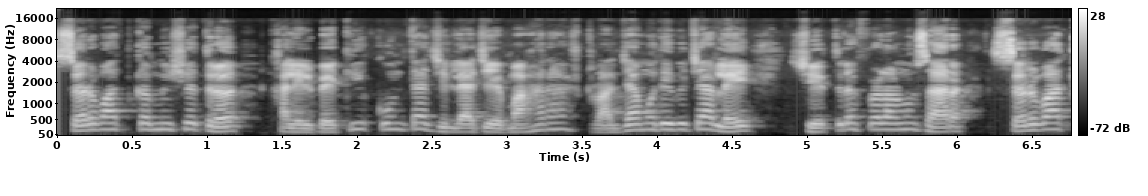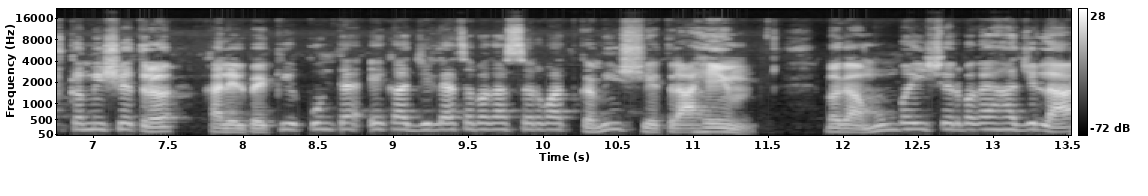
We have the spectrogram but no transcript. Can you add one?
सर्वात कमी क्षेत्र खालीलपैकी कोणत्या जिल्ह्याचे? महाराष्ट्र राज्यामध्ये विचारले क्षेत्रफळानुसार सर्वात कमी क्षेत्र खालीलपैकी कोणत्या एका जिल्ह्याचं बघा सर्वात कमी क्षेत्र आहे? बघा मुंबई शहर बघा हा जिल्हा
